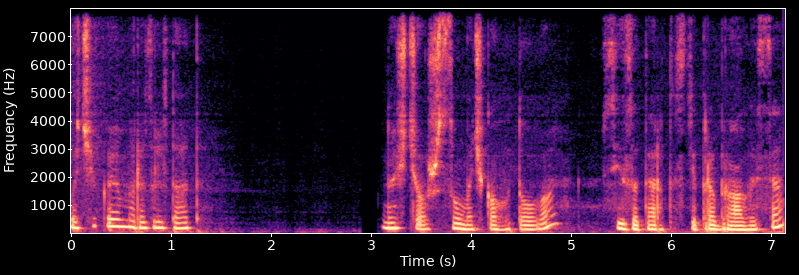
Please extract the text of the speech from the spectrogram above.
Очікуємо результат. Ну що ж, сумочка готова. Всі затертості прибралися.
